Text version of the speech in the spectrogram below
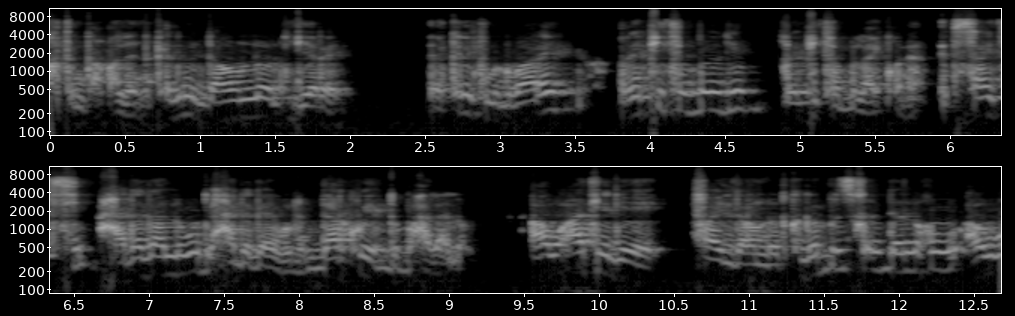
ክጥንቀቅ ኣለኒ ቅድሚ ዳውንሎድ ጌረ ክሊክ ምግባረይ ረፒተብል ድዩ ረፒተብል ኣይኮነን እቲ ሳይትሲ ሓደጋ ኣለዎ ድዩ ሓደጋ የብሉን ዳርክ ዌብ ድበሃል ኣሎ ኣብኡ ኣትየ ድየ ፋይል ዳውንሎድ ክገብር ዝኽእል ደለኹ ኣብኡ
